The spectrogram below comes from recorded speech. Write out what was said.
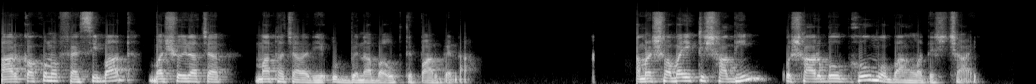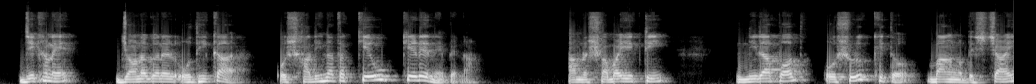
আর কখনো ফ্যাসিবাদ বা স্বৈরাচার মাথাচাড়া দিয়ে উঠবে না বা উঠতে পারবে না। আমরা সবাই একটি স্বাধীন ও সার্বভৌম বাংলাদেশ চাই, যেখানে জনগণের অধিকার ও স্বাধীনতা কেউ কেড়ে নেবে না। আমরা সবাই একটি নিরাপদ ও সুরক্ষিত বাংলাদেশ চাই,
